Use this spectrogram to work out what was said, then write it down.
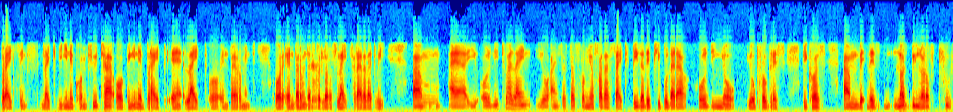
bright things, like being in a computer or being in a bright uh, light or environment, or environment that has a lot of light, rather that way. Um, uh, you all need to align your ancestors from your father's side. These are the people that are holding your your progress because um, th- there's not been a lot of truth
